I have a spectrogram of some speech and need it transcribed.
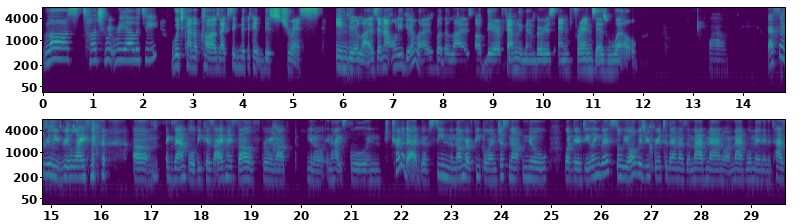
lost touch with reality which kind of cause like significant distress in their lives and not only their lives but the lives of their family members and friends as well. Wow. That's a really real life um, example because i myself growing up you know in high school in trinidad we have seen a number of people and just not know what they're dealing with so we always refer to them as a madman or a madwoman and it has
